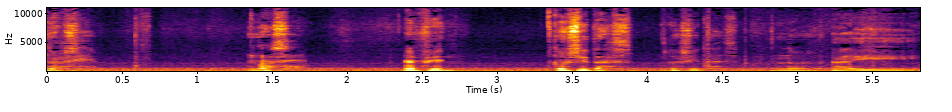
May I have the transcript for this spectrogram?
No sé, no sé. En fin. Cositas, cositas. hay,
